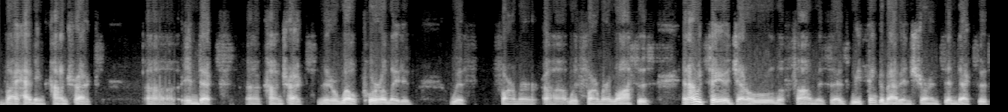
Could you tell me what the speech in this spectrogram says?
by having contracts uh, index uh, contracts that are well correlated with farmer uh, with farmer losses. And I would say a general rule of thumb is as we think about insurance indexes,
